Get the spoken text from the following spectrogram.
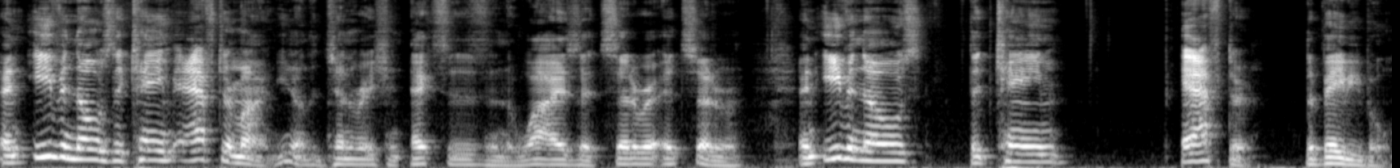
And even those that came after mine, you know, the Generation X's and the Y's, et cetera, et cetera. And even those that came after the baby boom.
